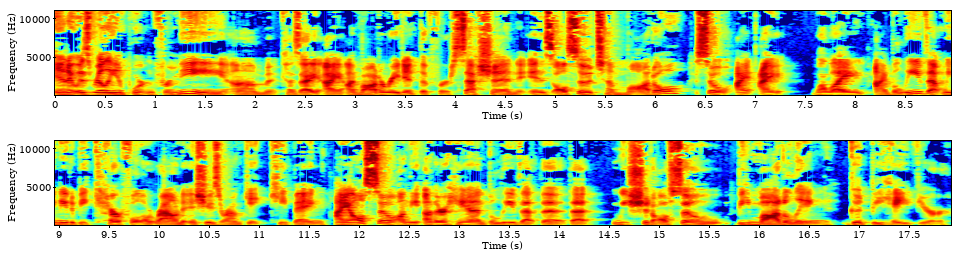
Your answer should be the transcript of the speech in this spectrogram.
and it was really important for me um, because I, I I moderated the first session is also to model. So I I while I, I believe that we need to be careful around issues around gatekeeping, I also, on the other hand, believe that the that we should also be modeling good behavior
